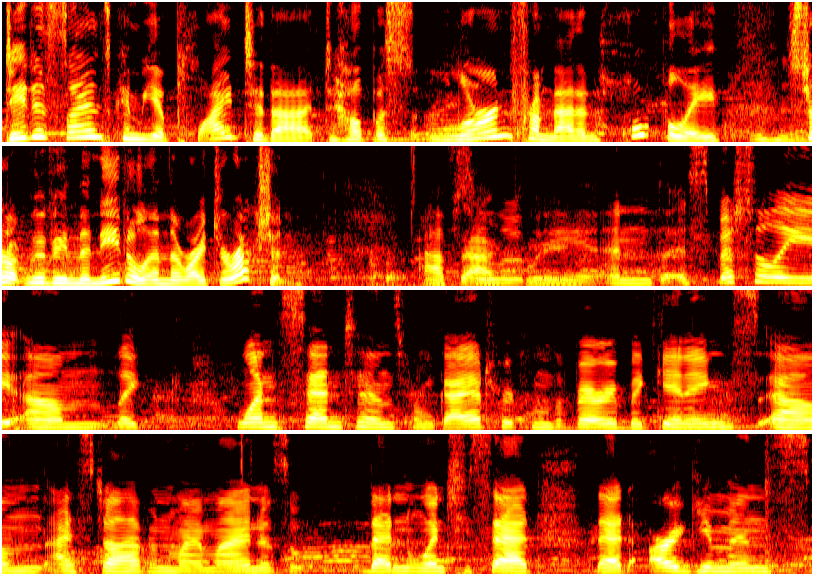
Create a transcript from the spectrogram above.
Data science can be applied to that to help us learn from that and hopefully start moving the needle in the right direction. Absolutely, Exactly. and especially um, like one sentence from Gayatri from the very beginnings, um, I still have in my mind is then when she said that arguments,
